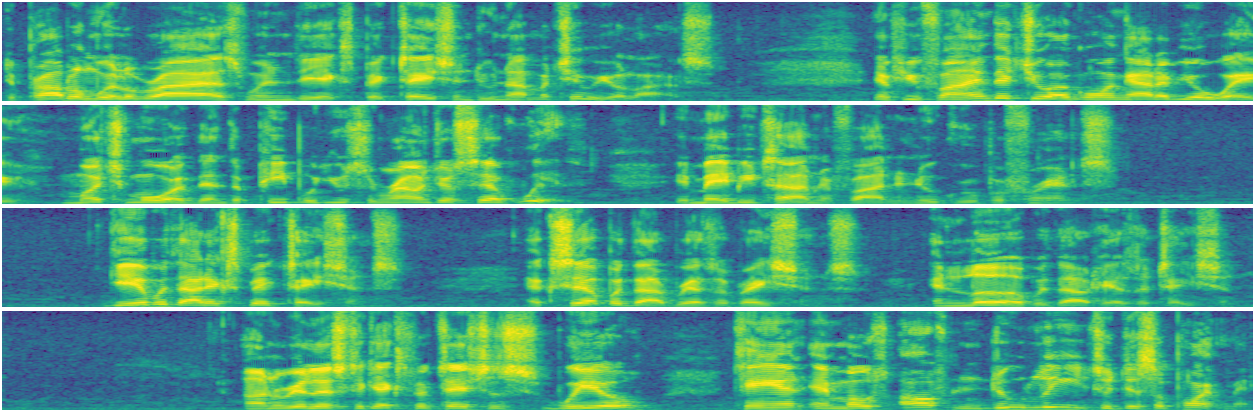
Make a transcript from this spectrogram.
The problem will arise when the expectation do not materialize. If you find that you are going out of your way much more than the people you surround yourself with, it may be time to find a new group of friends. Give without expectations, accept without reservations, and love without hesitation. Unrealistic expectations will, can, and most often do lead to disappointment.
